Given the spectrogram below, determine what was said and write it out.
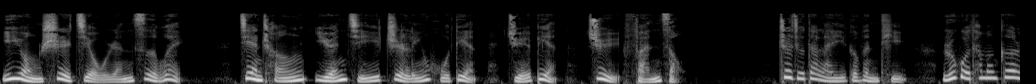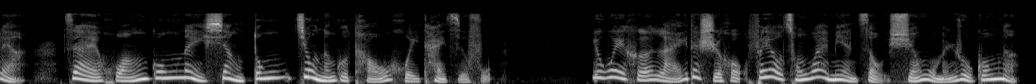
以勇士九人自卫。建成原籍至灵湖殿，决变俱反走。”这就带来一个问题：如果他们哥俩在皇宫内向东就能够逃回太子府，又为何来的时候非要从外面走玄武门入宫呢？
